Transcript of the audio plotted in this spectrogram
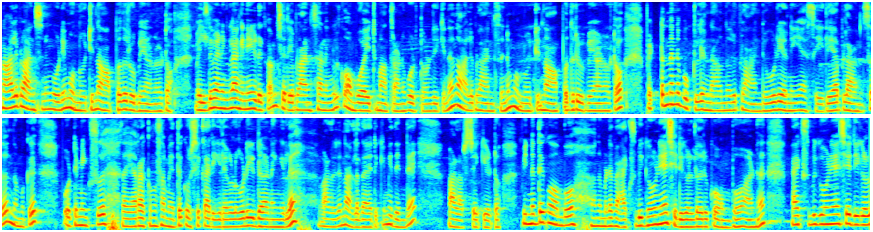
നാല് പ്ലാന്റ്സിനും കൂടി മുന്നൂറ്റി നാൽപ്പത് രൂപയാണ് കേട്ടോ. വലുത് വേണമെങ്കിൽ അങ്ങനെ എടുക്കാം. ചെറിയ പ്ലാന്റ്സ് ആണെങ്കിൽ കോംബോ ആയിട്ട് മാത്രമാണ് കൊടുത്തുകൊണ്ടിരിക്കുന്നത് നാല് പ്ലാന്റ്സിന് മുന്നൂറ്റി നാൽപ്പത് രൂപയാണ് കേട്ടോ. പെട്ടെന്ന് തന്നെ ബുക്കിൽ ഉണ്ടാകുന്ന ഒരു പ്ലാന്റ് കൂടിയാണ് ഈ അസേലിയ പ്ലാന്റ്സ് നമുക്ക് പോട്ടി മിക്സ് തയ്യാറാക്കുന്ന സമയത്ത് കുറച്ച് കരിയിലകൾ കൂടി ഇടുകയാണെങ്കിൽ വളരെ നല്ലതായിരിക്കും ഇതിന്റെ വളർച്ചയ്ക്ക് കേട്ടോ. പിന്നത്തെ കോംബോ നമ്മുടെ വാക്സ് ബിഗോണിയ ചെടികളുടെ ഒരു കോംബോ ആണ്. വാക്സ് ബിഗോണിയ ചെടികൾ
